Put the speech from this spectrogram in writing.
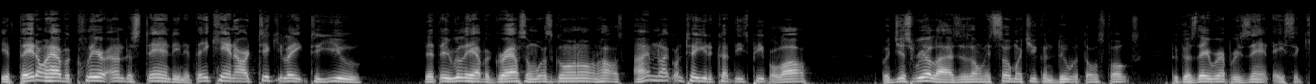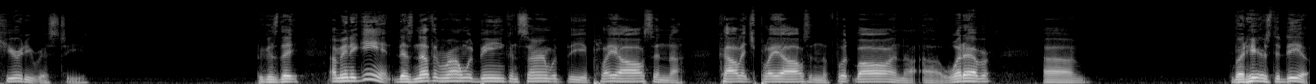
if they don't have a clear understanding, if they can't articulate to you that they really have a grasp on what's going on, Hoss, I'm not going to tell you to cut these people off, but just realize there's only so much you can do with those folks because they represent a security risk to you because they I mean again, there's nothing wrong with being concerned with the playoffs and the college playoffs and the football and the, uh, whatever. Um, but here's the deal.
